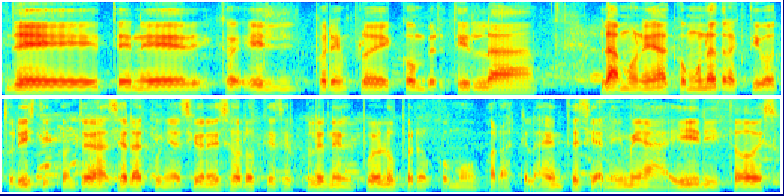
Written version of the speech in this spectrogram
de tener, el, por ejemplo, de convertir la la moneda como un atractivo turístico, entonces hacer acuñaciones solo que circulen en el pueblo, pero como para que la gente se anime a ir y todo eso.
